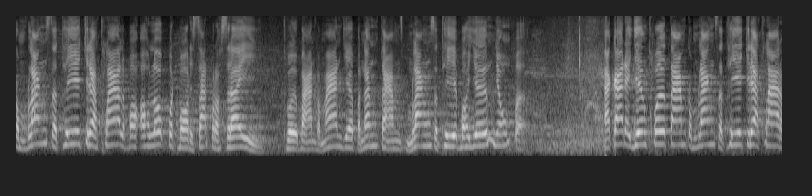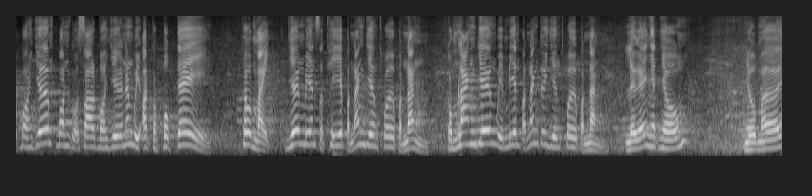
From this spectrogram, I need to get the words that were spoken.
កម្លាំងសទ្ធាជ្រះថ្លារបស់អស់លោកពុទ្ធបរិស័ទប្រុសស្រីធ្វើបានប្រមាណយើប៉ុណ្ណឹងតាមកម្លាំងសទ្ធារបស់យើងញោមបើ អាការដែលយើងធ្វើតាមកម្លាំងសទ្ធាជ្រះថ្លារបស់យើងបុណ្យកុសលរបស់យើងហ្នឹងវាអត់កពុបទេធ្វើម៉េចយើងមានសទ្ធាប៉ុណ្ណឹងយើងធ្វើប៉ុណ្ណឹងកម្លាំងយើងវាមានប៉ុណ្ណឹងគឺយើងធ្វើប៉ុណ្ណឹងលើឯងញាតញោមញោមអើយ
